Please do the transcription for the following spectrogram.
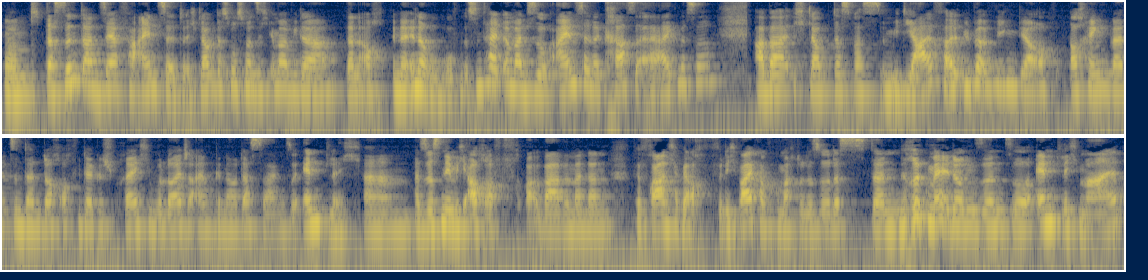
Und das sind dann sehr vereinzelte. Ich glaube, das muss man sich immer wieder dann auch in Erinnerung rufen. Das sind halt immer so einzelne krasse Ereignisse. Aber ich glaube, das, was im Idealfall überwiegend ja auch, auch hängen bleibt, sind dann doch auch wieder Gespräche, wo Leute einem genau das sagen. So endlich. Ähm, also das nehme ich auch oft wahr, wenn man dann für Frauen, ich habe ja auch für dich Wahlkampf gemacht oder so, dass dann Rückmeldungen sind, so endlich mal.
